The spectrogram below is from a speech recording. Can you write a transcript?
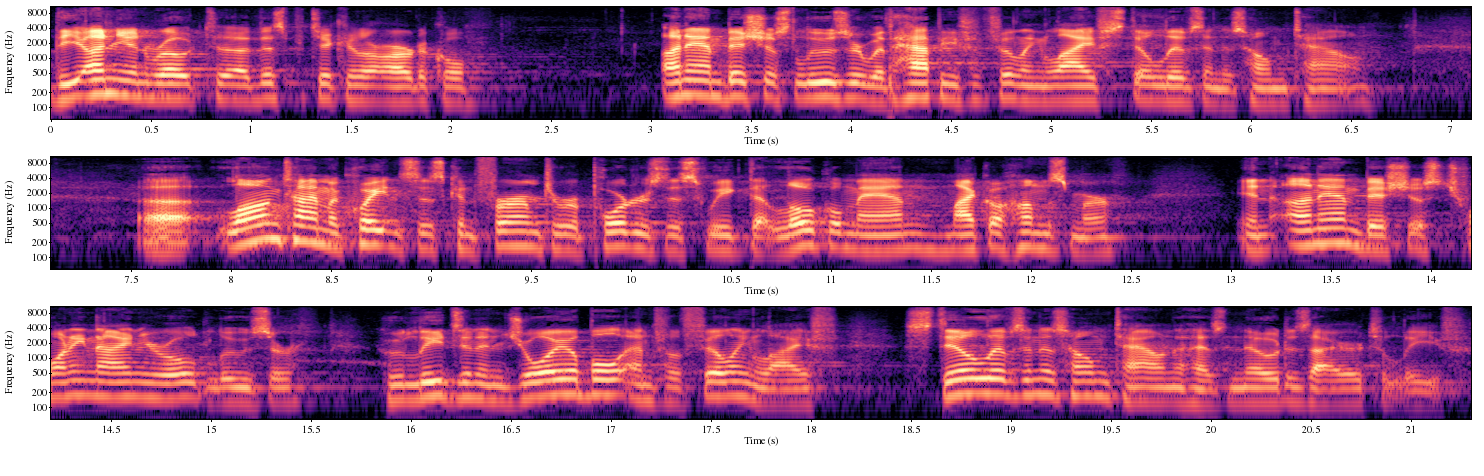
the Onion wrote uh, this particular article Unambitious loser with happy, fulfilling life still lives in his hometown. Uh, longtime acquaintances confirmed to reporters this week that local man Michael Humsmer, an unambitious 29 year old loser, who leads an enjoyable and fulfilling life, still lives in his hometown and has no desire to leave.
